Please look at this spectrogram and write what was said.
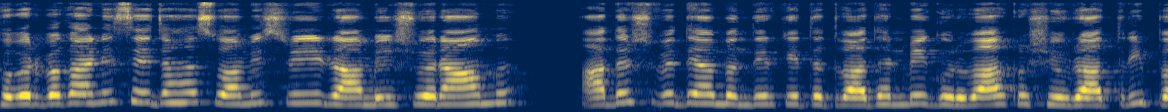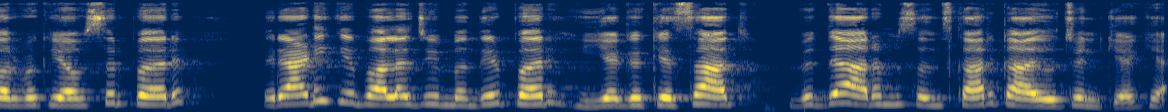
खबर बकाने से जहाँ स्वामी श्री रामेश्वराम आदर्श विद्या मंदिर के तत्वाधान में गुरुवार को शिवरात्रि पर्व के अवसर पर राड़ी के बालाजी मंदिर पर यज्ञ के साथ विद्या आरंभ संस्कार का आयोजन किया गया।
